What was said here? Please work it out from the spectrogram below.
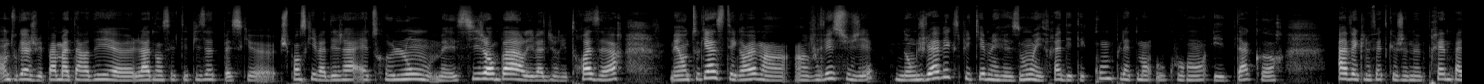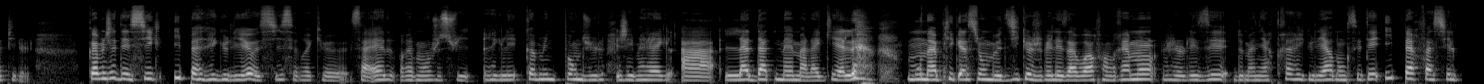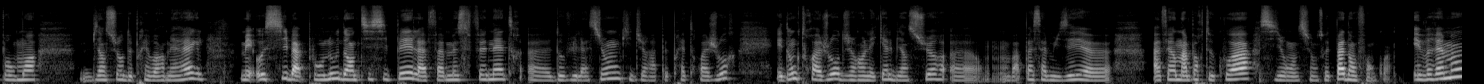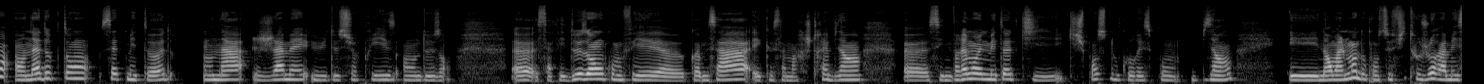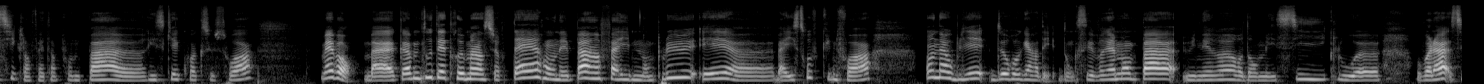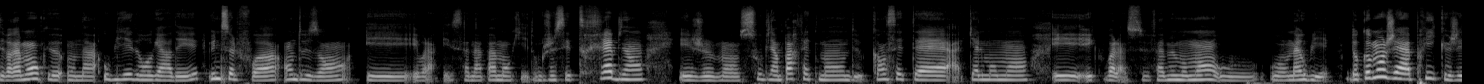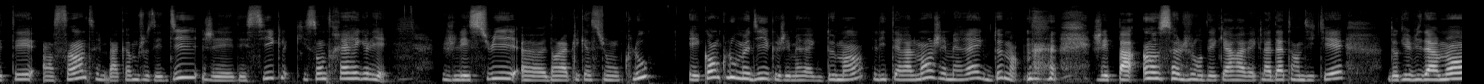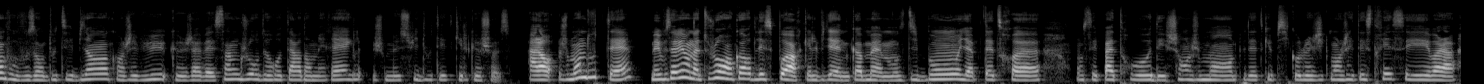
En tout cas, je vais pas m'attarder euh, là dans cet épisode parce que je pense qu'il va déjà être long, mais si j'en parle, il va durer 3 heures. Mais en tout cas, c'était quand même un, un, vrai sujet. Donc je lui avais expliqué mes raisons et Fred était complètement au courant et d'accord avec le fait que je ne prenne pas de pilule. Comme j'ai des cycles hyper réguliers aussi, c'est vrai que ça aide vraiment. Je suis réglée comme une pendule. J'ai mes règles à la date même à laquelle mon application me dit que je vais les avoir. Enfin, vraiment, je les ai de manière très régulière. Donc, c'était hyper facile pour moi, bien sûr, de prévoir mes règles, mais aussi bah, pour nous d'anticiper la fameuse fenêtre euh, d'ovulation qui dure à peu près trois jours. Et donc, trois jours durant lesquels, bien sûr, euh, on va pas s'amuser euh, à faire n'importe quoi si on, on souhaite pas d'enfant. Et vraiment, en adoptant cette méthode, on n'a jamais eu de surprise en deux ans. Euh, ça fait deux ans qu'on fait euh, comme ça et que ça marche très bien. Euh, c'est vraiment une méthode qui, je pense, nous correspond bien. Et normalement, donc on se fie toujours à mes cycles en fait, hein, pour ne pas risquer quoi que ce soit. Mais bon, bah, comme tout être humain sur Terre, on n'est pas infaillible non plus. Et bah, il se trouve qu'une fois, on a oublié de regarder. Donc c'est vraiment pas une erreur dans mes cycles ou euh, voilà, c'est vraiment qu'on a oublié de regarder une seule fois en deux ans et, voilà, et ça n'a pas manqué. Donc je sais très bien et je m'en souviens parfaitement de quand c'était, à quel moment et, voilà, ce fameux moment où, on a oublié. Donc comment j'ai appris que j'étais enceinte? Bah comme je vous ai dit, j'ai des cycles qui sont très réguliers. Je les suis euh, dans l'application Clou, et quand Clou me dit que j'ai mes demain, littéralement j'ai mes demain. j'ai pas un seul jour d'écart avec la date indiquée. Donc évidemment, vous vous en doutez bien, quand j'ai vu que j'avais 5 jours de retard dans mes règles, je me suis douté de quelque chose. Alors je m'en doutais, mais vous savez, on a toujours encore de l'espoir qu'elles viennent quand même. On se dit bon, il y a peut-être, euh, on sait pas trop, des changements, peut-être que psychologiquement j'étais stressée, voilà.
